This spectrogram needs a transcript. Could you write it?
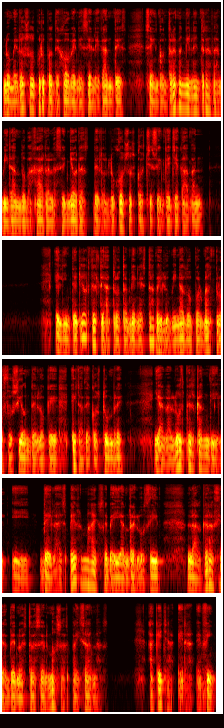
Numerosos grupos de jóvenes elegantes se encontraban en la entrada mirando bajar a las señoras de los lujosos coches en que llegaban. El interior del teatro también estaba iluminado por más profusión de lo que era de costumbre, y a la luz del candil y de la esperma se veían relucir las gracias de nuestras hermosas paisanas. Aquella era, en fin,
